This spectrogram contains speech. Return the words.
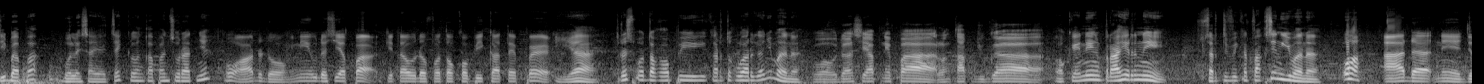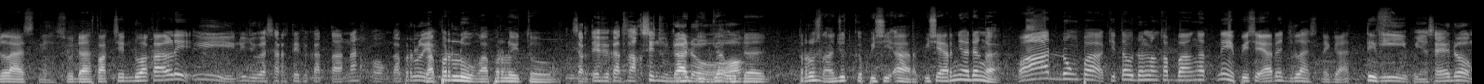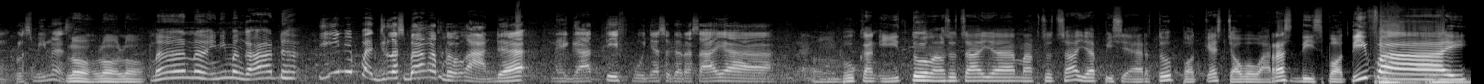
Permisi Bapak, boleh saya cek kelengkapan suratnya? Oh ada dong, ini udah siap pak. Kita udah fotokopi KTP. Iya. Terus fotokopi kartu keluarganya mana? Wah udah siap nih pak, lengkap juga. Oke ini yang terakhir nih. Sertifikat vaksin gimana? Wah ada nih jelas nih, sudah vaksin dua kali. Ih, ini juga sertifikat tanah kok nggak perlu ya? Gak perlu, gak perlu itu. Sertifikat vaksin sudah Ini dong. Tiga udah. Terus lanjut ke PCR. PCR-nya ada nggak? Waduh pak, kita udah lengkap banget nih. PCR-nya jelas negatif. Ih, punya saya dong, plus minus. Loh, loh, loh. Mana? Ini mah nggak ada. Ini pak jelas banget loh, ada negatif punya saudara saya. Hmm, bukan itu maksud saya. Maksud saya PCR tuh podcast cowok waras di Spotify.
